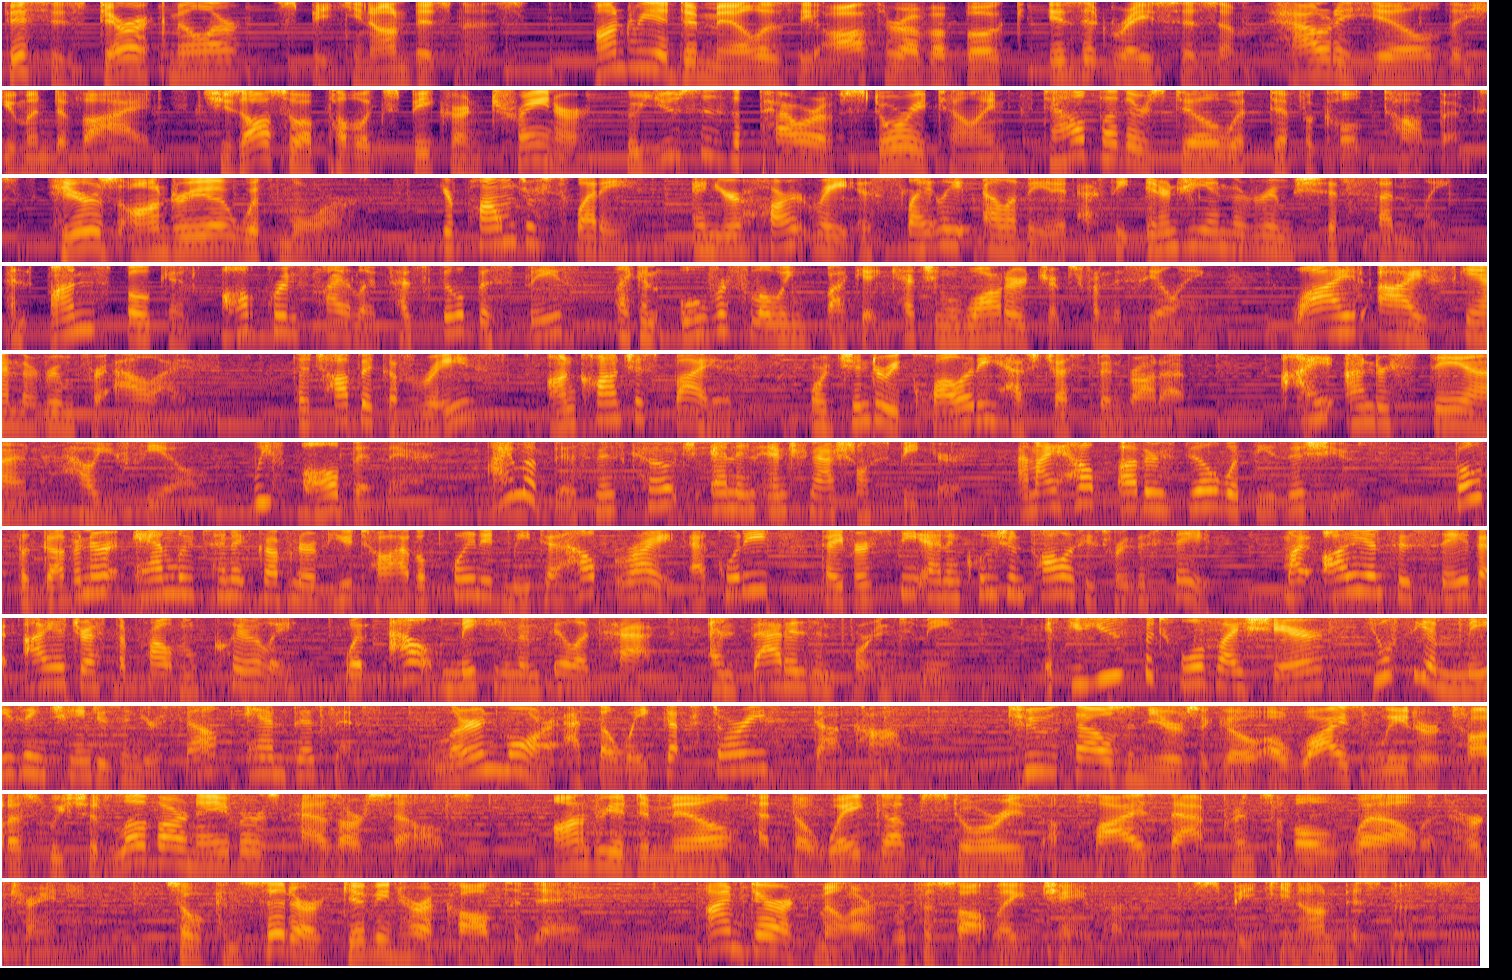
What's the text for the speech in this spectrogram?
This is Derek Miller speaking on business. Aundrea DeMille is the author of a book, Is It Racism? How to Heal the Human Divide. She's also a public speaker and trainer who uses the power of storytelling to help others deal with difficult topics. Here's Aundrea with more. Your palms are sweaty, and your heart rate is slightly elevated as the energy in the room shifts suddenly. An unspoken, awkward silence has filled the space like an overflowing bucket catching water drips from the ceiling. Wide eyes scan the room for allies. The topic of race, unconscious bias, or gender equality has just been brought up. I understand how you feel. We've all been there. I'm a business coach and an international speaker, and I help others deal with these issues. Both the governor and lieutenant governor of Utah have appointed me to help write equity, diversity, and inclusion policies for the state. My audiences say that I address the problem clearly without making them feel attacked, and that is important to me. If you use the tools I share, you'll see amazing changes in yourself and business. Learn more at thewakeupstories.com. 2,000 years ago, a wise leader taught us we should love our neighbors as ourselves. Aundrea DeMille at The Wake Up Stories applies that principle well in her training. So consider giving her a call today. I'm Derek Miller with the Salt Lake Chamber, speaking on business.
